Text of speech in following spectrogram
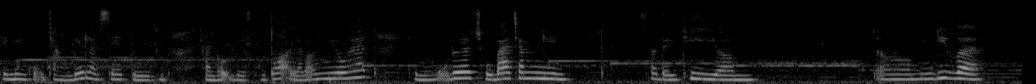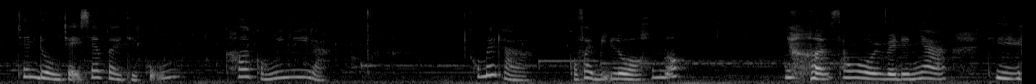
Thì mình cũng chẳng biết là xe từ Hà Nội về Phú Thọ là bao nhiêu hết. Thì mình cũng đưa cho chú 300 nghìn. Sau đấy thì um, uh, mình đi về. Trên đường chạy xe về thì cũng hơi có nghi nghi là không biết là có phải bị lừa không nữa xong rồi về đến nhà thì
